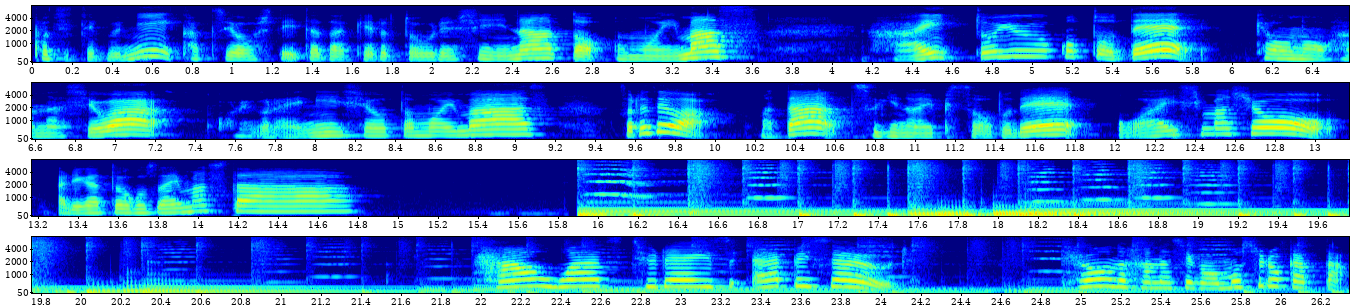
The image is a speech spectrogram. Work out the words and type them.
ポジティブに活用していただけると嬉しいなと思います。はい。ということで、今日のお話はこれぐらいにしようと思います。それではまた次のエピソードでお会いしましょう。ありがとうございました。How was today's episode? 今日の話が面白かった。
